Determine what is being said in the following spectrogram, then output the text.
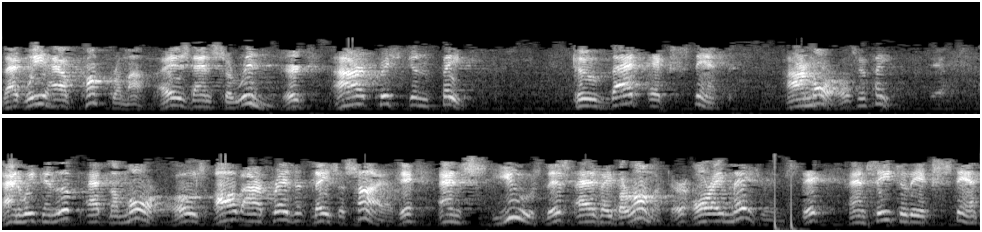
that we have compromised and surrendered our Christian faith. To that extent, our morals have failed. And we can look at the morals of our present day society and use this as a barometer or a measuring stick and see to the extent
